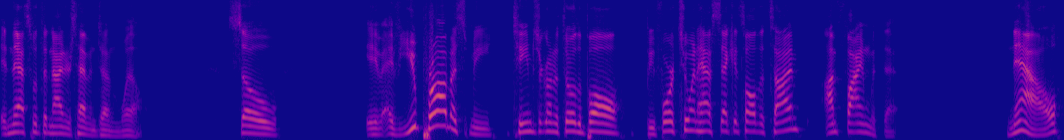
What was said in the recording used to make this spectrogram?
And that's what the Niners haven't done well. So if, if you promise me teams are going to throw the ball before two and a half seconds all the time, I'm fine with that. Now,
